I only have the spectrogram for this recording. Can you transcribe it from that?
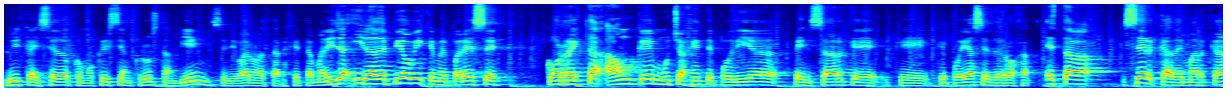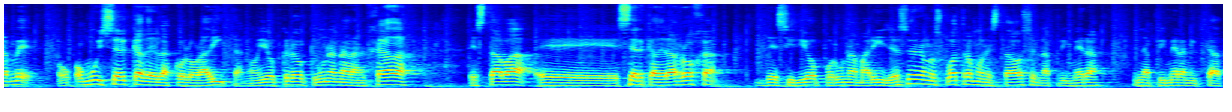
Luis Caicedo como Cristian Cruz también se llevaron la tarjeta amarilla. Y la de Piovi que me parece correcta, aunque mucha gente podía pensar que, que, podía ser de roja. Estaba cerca de marcarle o, muy cerca de la coloradita, ¿no? Yo creo que una naranjada estaba eh, cerca de la roja, decidió por una amarilla. Esos eran los cuatro amonestados en la primera, en la primera mitad.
